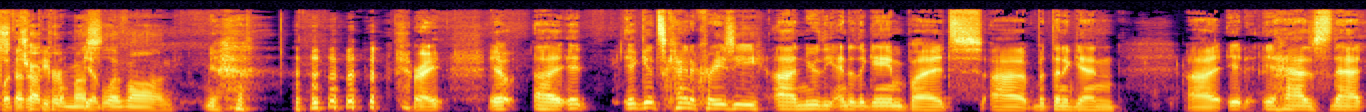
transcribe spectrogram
Horse with other Chucker people. must Yep. live on. Yeah, right. It uh, it it gets kind of crazy uh, near the end of the game, but uh, but then again, uh, it it has that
